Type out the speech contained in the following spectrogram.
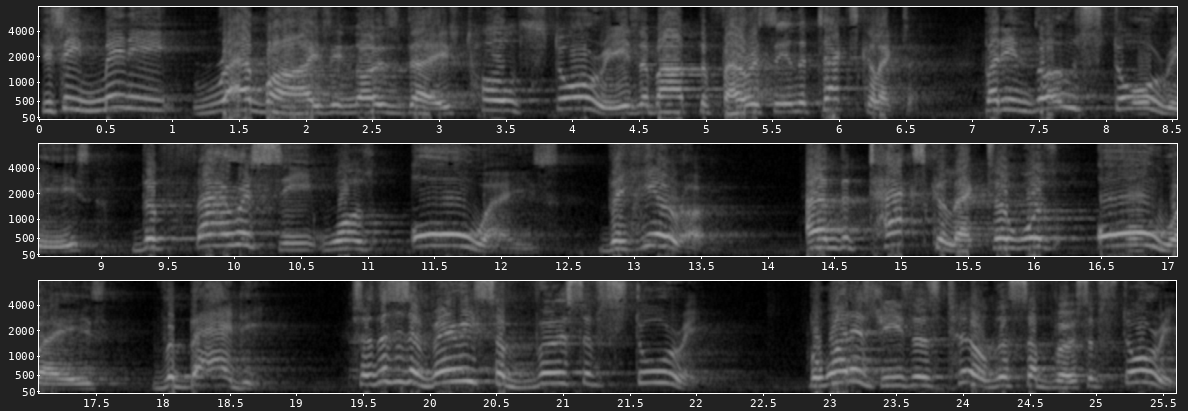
You see, many rabbis in those days told stories about the Pharisee and the tax collector. But in those stories, the Pharisee was always the hero, and the tax collector was always the baddie. So, this is a very subversive story. But why does Jesus tell this subversive story?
